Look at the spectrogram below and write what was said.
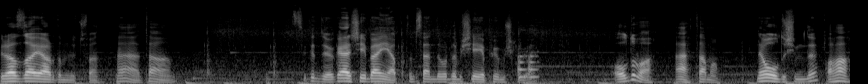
Biraz daha yardım lütfen. Ha tamam. Sıkıntı yok. Her şeyi ben yaptım. Sen de orada bir şey yapıyormuş gibi. Oldu mu? Ha tamam. Ne oldu şimdi? Aha.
